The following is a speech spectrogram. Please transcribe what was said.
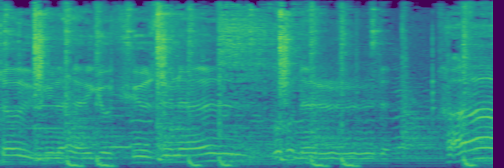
Söyle gökyüzüne o nerede? Ay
